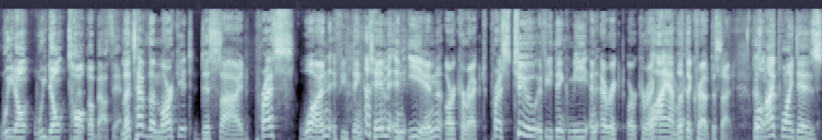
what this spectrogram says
we don't we don't talk about that. Let's have the market decide. Press one if you think Tim and Ian are correct. Press two if you think me and Eric are correct. Well, I am Let right. the crowd decide. Because Well, my point is,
